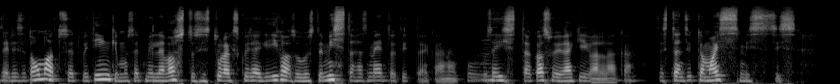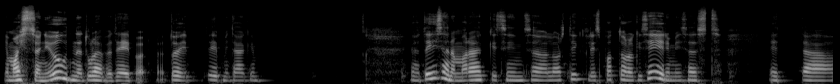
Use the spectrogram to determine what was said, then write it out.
sellised omadused või tingimused, mille vastu siis tuleks kuidagi igasuguste mis tahes meetoditega nagu mm. seista kas või vägivallaga, sest ta on niisugune mass, mis siis, ja mass on jõudne, tuleb ja teeb, teeb, teeb midagi. ja teisena ma rääkisin seal artiklis patologiseerimisest, et äh,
